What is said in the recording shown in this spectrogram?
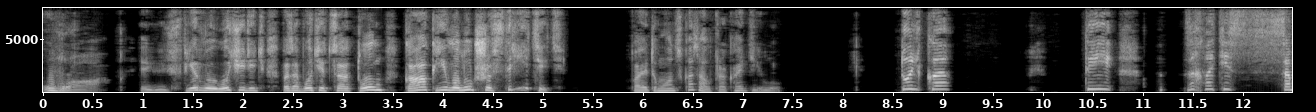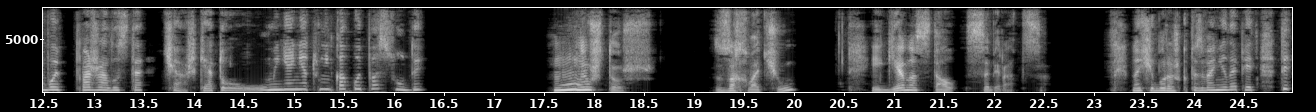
«Ура!» в первую очередь позаботиться о том, как его лучше встретить. Поэтому он сказал крокодилу. — Только ты захвати с собой, пожалуйста, чашки, а то у меня нету никакой посуды. — Ну что ж, захвачу. И Гена стал собираться. Но Чебурашка позвонил опять. — Ты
